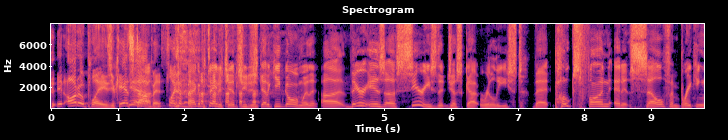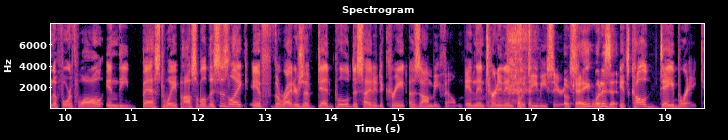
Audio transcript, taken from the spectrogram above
it auto plays. You can't Yeah, stop it. It's like a bag of potato chips. You just got to keep going with it. Uh, there is a series that just got released that pokes fun at itself and breaking the fourth wall in the best way possible. This is like if the writers of Deadpool decided to create a zombie film and then turn it into a TV series. Okay. What is it? It's called Daybreak.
